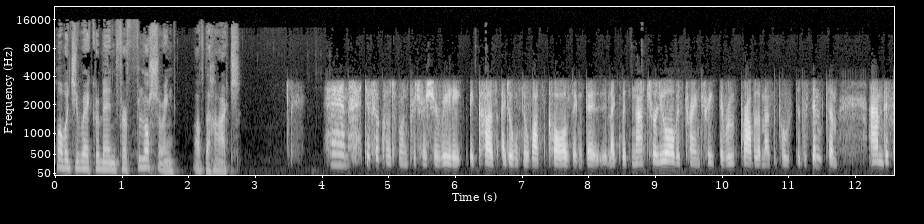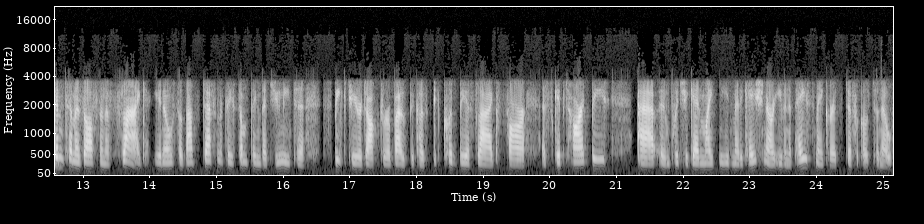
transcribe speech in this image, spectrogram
What would you recommend for fluttering of the heart? Um, difficult one, Patricia, really, because I don't know what's causing. The, like with natural, you always try and treat the root problem as opposed to the symptom. Um, the symptom is often a flag, you know, so that's definitely something that you need to speak to your doctor about because it could be a flag for a skipped heartbeat. Uh, which again might need medication or even a pacemaker, it's difficult to know.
